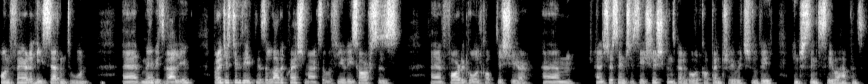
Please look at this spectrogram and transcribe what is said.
unfair that he's seven to one. Uh, maybe it's value, but I just do think there's a lot of question marks over a few of these horses uh, for the Gold Cup this year. Um, and it's just interesting to see Shishkin's got a Gold Cup entry, which will be interesting to see what happens.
